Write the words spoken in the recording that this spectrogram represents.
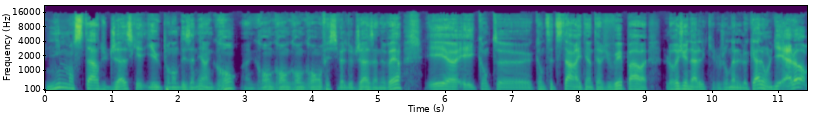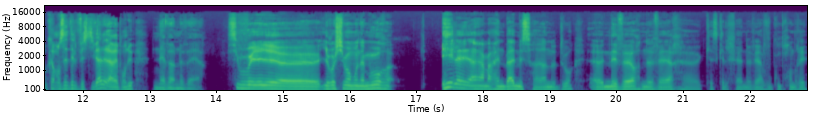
une immense star du jazz. Qui a- il y a eu pendant des années un grand, un grand, grand, grand, grand festival de jazz à Nevers. Et, euh, quand, euh, quand cette star a été interviewée par le Régional, qui est le journal local, on lui dit alors, comment c'était le festival? Elle a répondu Never Never. Si vous voyez euh, Hiroshima, mon amour, et l'année dernière Marianne Bad, mais ce sera un autre tour, euh, Never, euh, qu'est-ce qu'elle fait à Nevers? Vous comprendrez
